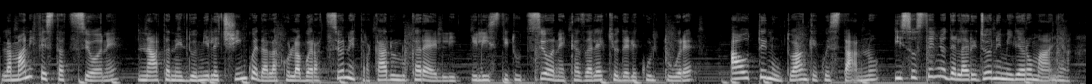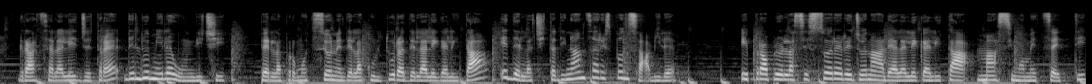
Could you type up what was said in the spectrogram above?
La manifestazione, nata nel 2005 dalla collaborazione tra Carlo Lucarelli e l'istituzione Casalecchio delle Culture, ha ottenuto anche quest'anno il sostegno della Regione Emilia-Romagna, grazie alla legge 3 del 2011, per la promozione della cultura della legalità e della cittadinanza responsabile. E proprio l'assessore regionale alla legalità Massimo Mezzetti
